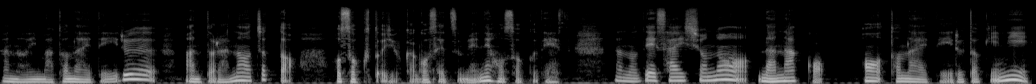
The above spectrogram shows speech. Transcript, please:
あの、今唱えているマントラのちょっと補足というかご説明ね、補足です。なので、最初の7個を唱えているときに、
